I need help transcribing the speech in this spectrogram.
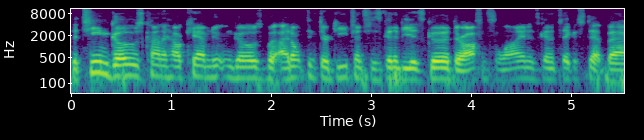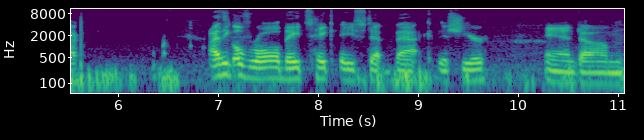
The team goes kind of how Cam Newton goes, but I don't think their defense is going to be as good. Their offensive line is going to take a step back. I think overall they take a step back this year, and um,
